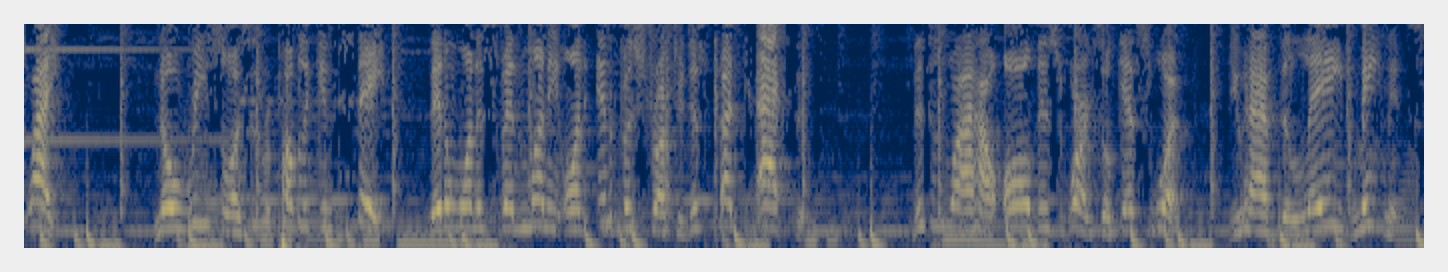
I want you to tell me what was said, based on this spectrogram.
flight. No resources. Republican state. They don't want to spend money on infrastructure. Just cut taxes. This is why how all this works. So guess what? You have delayed maintenance.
